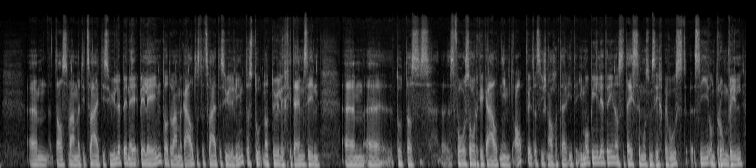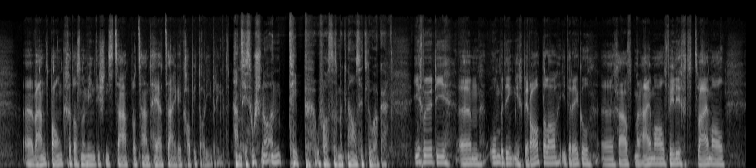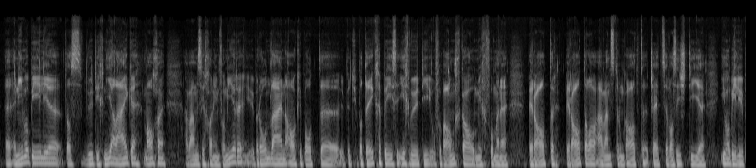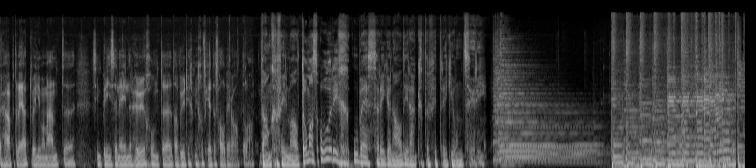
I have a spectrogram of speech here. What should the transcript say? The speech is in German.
dass wenn man die zweite Säule belehnt oder wenn man Geld aus der zweiten Säule nimmt, das tut natürlich in dem Sinn ähm, äh, tut das, das Vorsorgegeld nimmt ab, weil das ist nachher in der Immobilie drin. Also dessen muss man sich bewusst sein und darum will äh, wollen die Banken, dass man mindestens 10% Herzeigenkapital einbringt. Haben Sie sonst noch einen Tipp, auf was man genau schauen sollte? Ich würde ähm, unbedingt mich beraten lassen. In der Regel äh, kauft man einmal, vielleicht zweimal äh, eine Immobilie, das würde ich nie alleine machen, auch wenn man sich kann informieren über Online-Angebote, äh, über die Hypothekenpreise. Ich würde auf eine Bank gehen und mich von einem Berater beraten lassen, auch wenn es darum geht, äh, zu schätzen, was ist die Immobilie überhaupt wert, weil im Moment äh, sind die Preise eher hoch und äh, da würde ich mich auf jeden Fall beraten lassen. Danke vielmals. Thomas Ulrich, UBS Regionaldirektor für die Region Zürich.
